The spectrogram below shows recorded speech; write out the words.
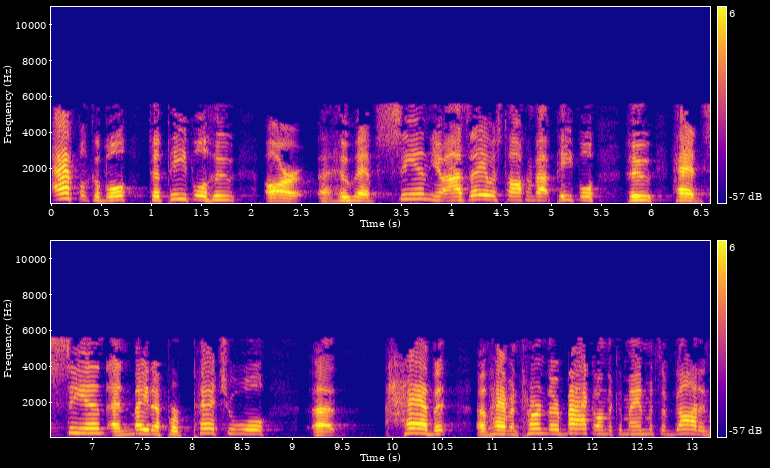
applicable to people who are uh, who have sinned. You know, Isaiah was talking about people who had sinned and made a perpetual uh, habit of having turned their back on the commandments of God and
